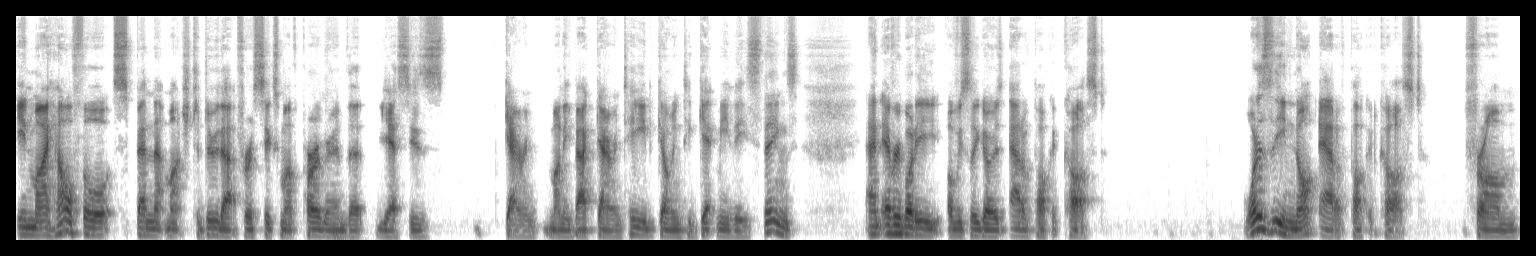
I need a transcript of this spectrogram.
in my health or spend that much to do that for a six month program that yes is money back guaranteed going to get me these things. And everybody obviously goes out of pocket cost. What is the not out of pocket cost from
